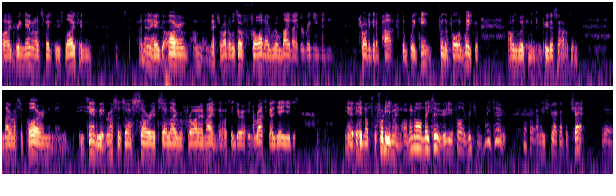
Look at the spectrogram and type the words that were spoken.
I'd ring them and I'd speak to this bloke and I don't know how. it got- Oh, I'm, I'm, that's right. I was on a Friday real late. I had to ring him and try to get a part for the weekend for the Mm. following week. I was working in computer sales and they were a supplier and, and he sounded a bit rusty. So I was sorry it's so late for Friday, mate. And I said, You're in a rush. He goes, Yeah, you're just you know, heading off the footy. And I went, I went, Oh, me too. Who do you follow? Richmond. Me too. And we struck up a chat. yeah.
